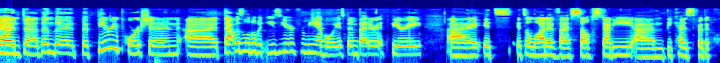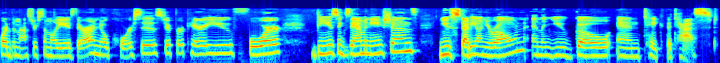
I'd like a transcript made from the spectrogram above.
And uh, then the the theory portion uh, that was a little bit easier for me. I've always been better at theory. Uh, it's it's a lot of uh, self study um, because for the court of the master sommeliers there are no courses to prepare you for these examinations. You study on your own and then you go and take the test.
